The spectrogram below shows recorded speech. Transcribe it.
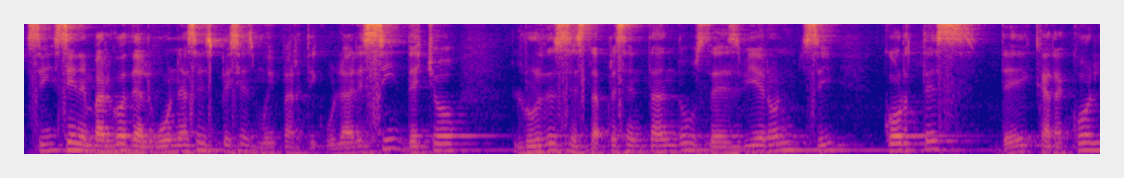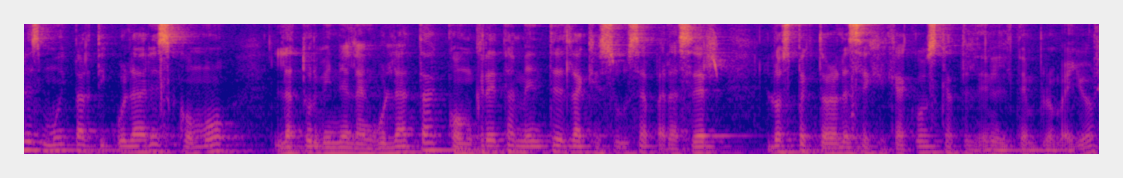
¿Sí? Sin embargo, de algunas especies muy particulares, sí. De hecho, Lourdes está presentando, ustedes vieron, ¿sí? cortes de caracoles muy particulares como la turbina angulata, concretamente es la que se usa para hacer los pectorales ejecacoscatl en el Templo Mayor.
